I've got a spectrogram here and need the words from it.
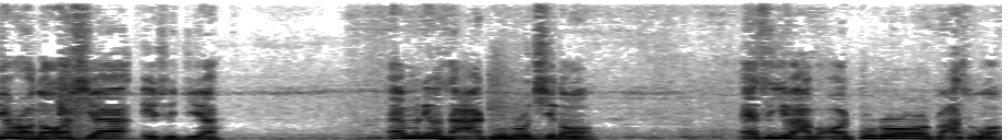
记号刀写 H 几，M 零三主轴启动，S 一万八主轴转速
